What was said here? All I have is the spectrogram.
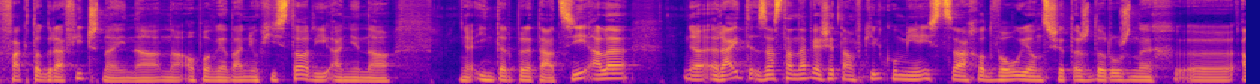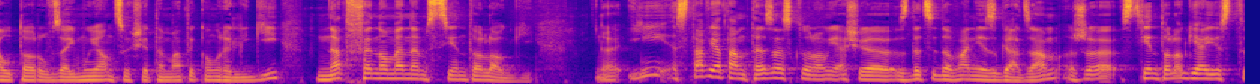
faktograficznej, na, na opowiadaniu historii, a nie na interpretacji, ale Wright zastanawia się tam w kilku miejscach, odwołując się też do różnych autorów zajmujących się tematyką religii, nad fenomenem scjentologii. I stawia tam tezę, z którą ja się zdecydowanie zgadzam, że scjentologia jest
